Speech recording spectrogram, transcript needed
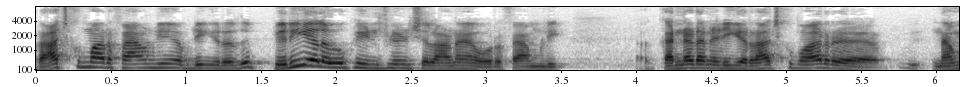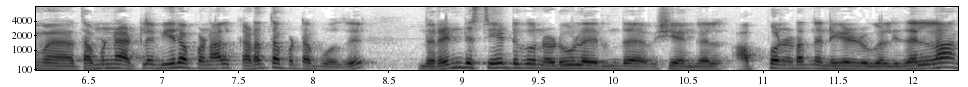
ராஜ்குமார் ஃபேமிலி அப்படிங்கிறது பெரிய அளவுக்கு இன்ஃப்ளூயன்ஷியலான ஒரு ஃபேமிலி கன்னட நடிகர் ராஜ்குமார் நம்ம தமிழ்நாட்டில் வீரப்பனால் கடத்தப்பட்ட போது இந்த ரெண்டு ஸ்டேட்டுக்கும் நடுவில் இருந்த விஷயங்கள் அப்போ நடந்த நிகழ்வுகள் இதெல்லாம்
